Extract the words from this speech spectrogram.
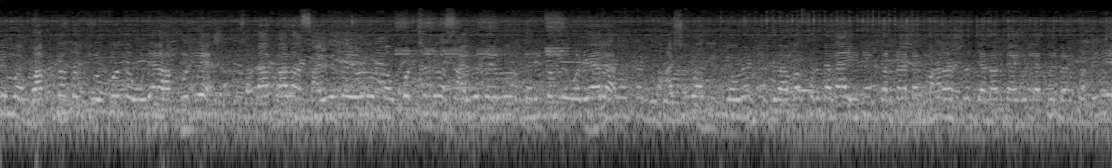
ನಿಮ್ಮ ಭಕ್ತದ ತಿಳ್ಕೊಂಡು ಉಳ್ಯ ಹಾಕೊಳ್ಳಿ ಸದಾಕಾಲ ಸಾವಿರದ ಏಳ್ನೂರು ನೌಕರ್ಚಿಂದ್ರ ಸಾವಿರದ ಏಳ್ನೂರು ಕರಿಕಮ್ಮಿ ಒಡೆಯಾರ ಆಶೀರ್ವಾದ ಚೌರಟ್ಟಿ ಗ್ರಾಮಸ್ಥರ ಮ್ಯಾಗ ಇಡೀ ಕರ್ನಾಟಕ ಮಹಾರಾಷ್ಟ್ರ ಜನರ ಮ್ಯಾಗಿಲ್ಲ ಅಂತ ಬೇಡ್ಕೊತೀನಿ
